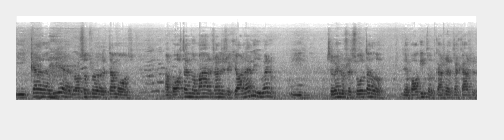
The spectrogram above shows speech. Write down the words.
y cada día nosotros estamos apostando más al rally regional y bueno, y se ven los resultados de a poquito, carrera tras carrera.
